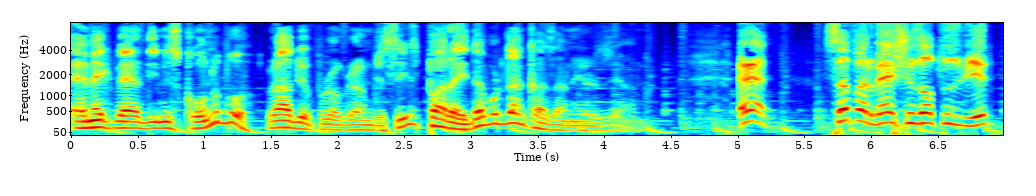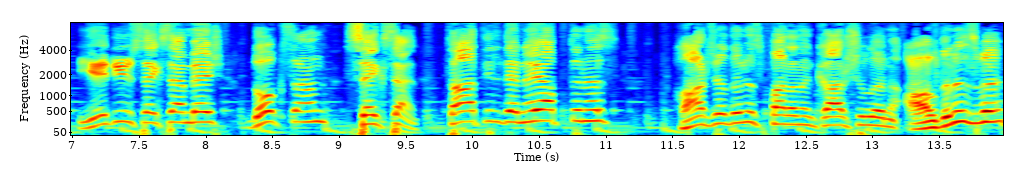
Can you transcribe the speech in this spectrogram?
emek verdiğimiz konu bu. Radyo programcısıyız. Parayı da buradan kazanıyoruz yani. Evet 0531 785 90 80. Tatilde ne yaptınız? Harcadığınız paranın karşılığını aldınız mı?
